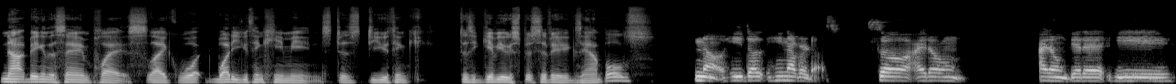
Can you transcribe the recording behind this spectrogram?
not being in the same place, like what, what do you think he means? Does, do you think, does he give you specific examples? no, he does. He never does. So I don't. I don't get it. He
